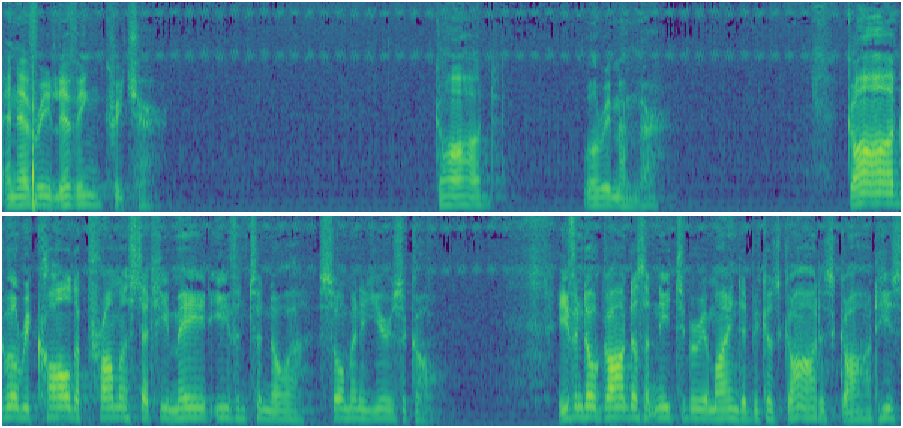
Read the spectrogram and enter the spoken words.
and every living creature. God will remember. God will recall the promise that He made even to Noah so many years ago. Even though God doesn't need to be reminded because God is God, He's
